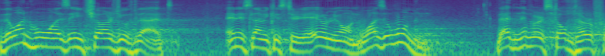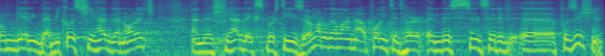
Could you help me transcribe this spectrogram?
The one who was in charge of that in Islamic history early on was a woman. That never stopped her from getting that because she had the knowledge and that she had the expertise. Umar appointed her in this sensitive uh, position.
